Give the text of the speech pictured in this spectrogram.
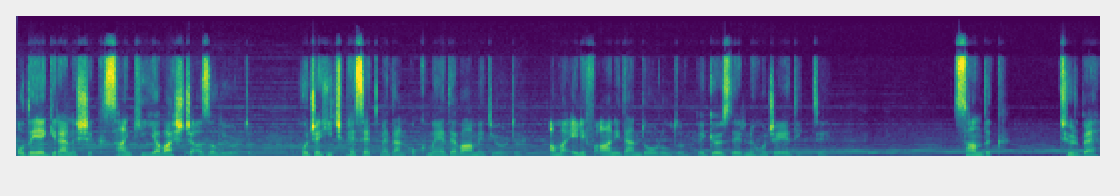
Odaya giren ışık sanki yavaşça azalıyordu. Hoca hiç pes etmeden okumaya devam ediyordu. Ama Elif aniden doğruldu ve gözlerini hocaya dikti. Sandık, türbe,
